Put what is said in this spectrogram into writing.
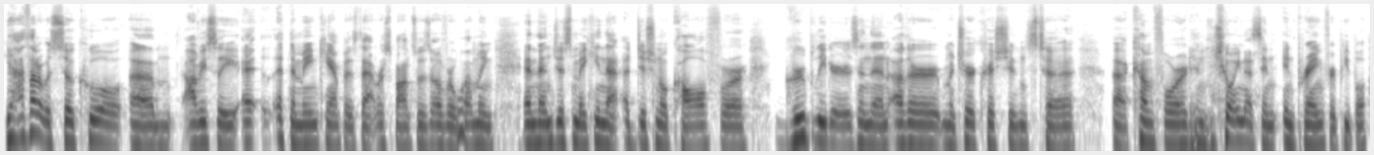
Yeah, I thought it was so cool. Um, obviously, at, at the main campus, that response was overwhelming. And then just making that additional call for group leaders and then other mature Christians to uh, come forward and join us in, in praying for people.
